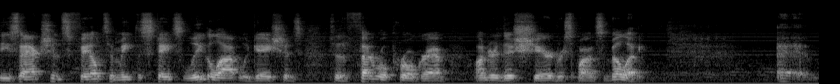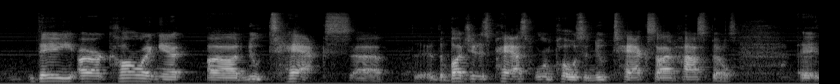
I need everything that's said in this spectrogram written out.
These actions fail to meet the state's legal obligations to the federal program under this shared responsibility. Uh, they are calling it a new tax. Uh, the budget is passed will impose a new tax on hospitals. Uh,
